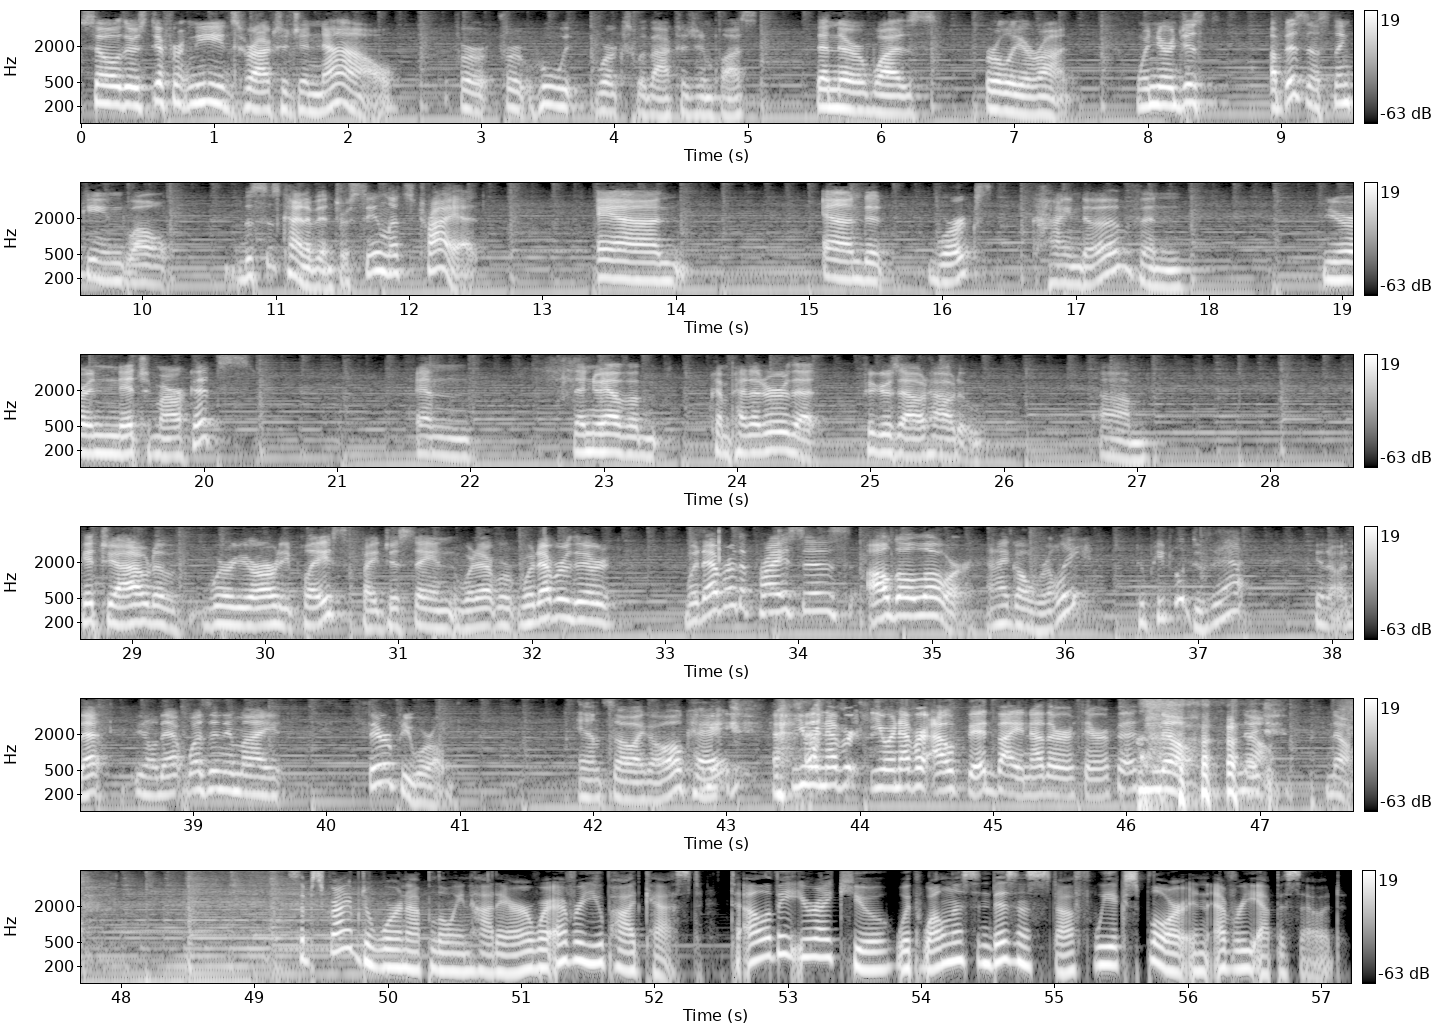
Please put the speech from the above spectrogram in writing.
So there's different needs for oxygen now for, for who works with Oxygen Plus than there was earlier on. When you're just a business thinking, well, this is kind of interesting, let's try it. And and it works kind of and you're in niche markets and then you have a competitor that figures out how to um, get you out of where you're already placed by just saying whatever whatever their whatever the price is, I'll go lower. And I go, really? Do people do that? You know that you know that wasn't in my therapy world. And so I go, okay. you were never you were never outbid by another therapist. No, no, no. Subscribe to We're Not Blowing Hot Air wherever you podcast to elevate your IQ with wellness and business stuff we explore in every episode.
